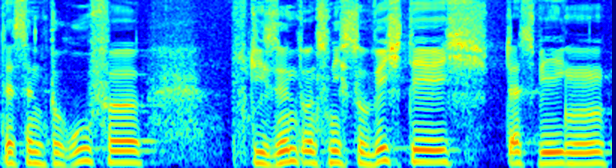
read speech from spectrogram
das sind Berufe, die sind uns nicht so wichtig, deswegen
